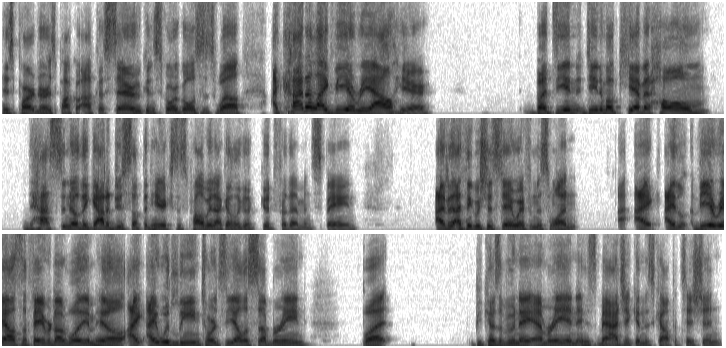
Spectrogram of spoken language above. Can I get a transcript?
His partner is Paco Alcacer, who can score goals as well. I kind of like Villarreal here, but Dinamo Kiev at home has to know they got to do something here because it's probably not going to look good for them in Spain. I, I, think we should stay away from this one. I, I Villarreal is the favorite on William Hill. I, I would lean towards the Yellow Submarine, but because of Unai Emery and his magic in this competition.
